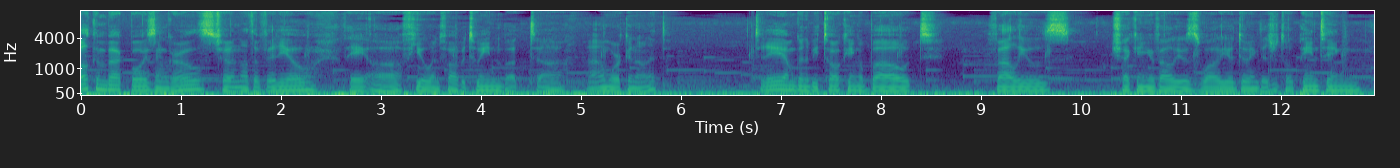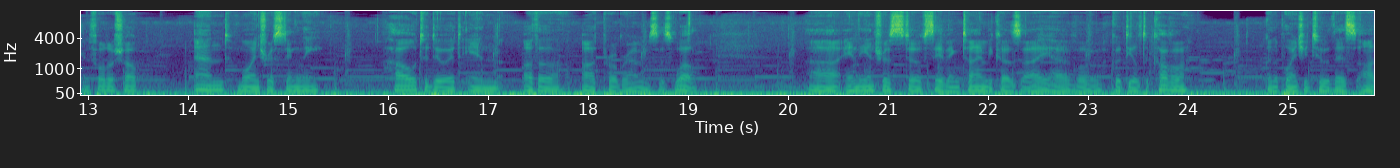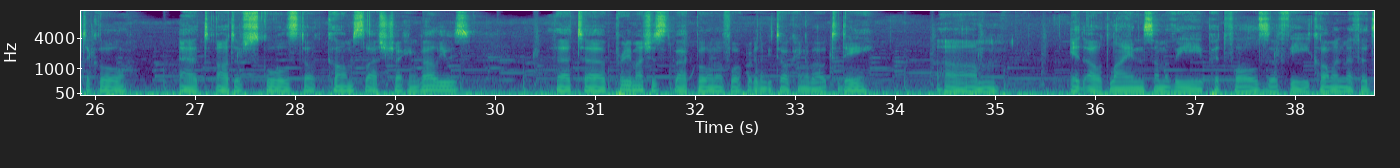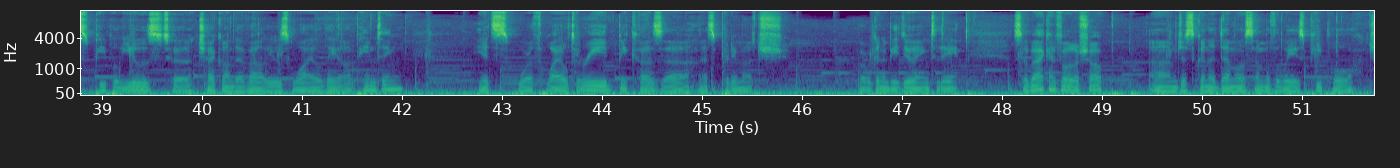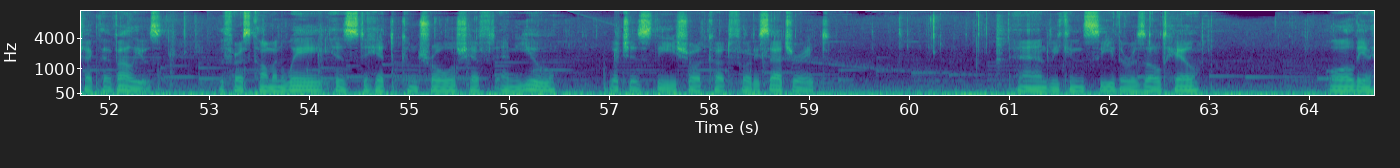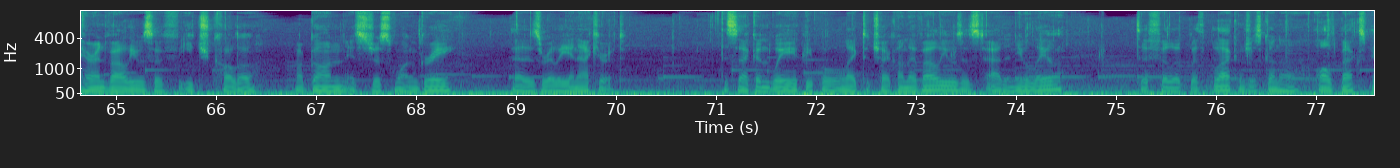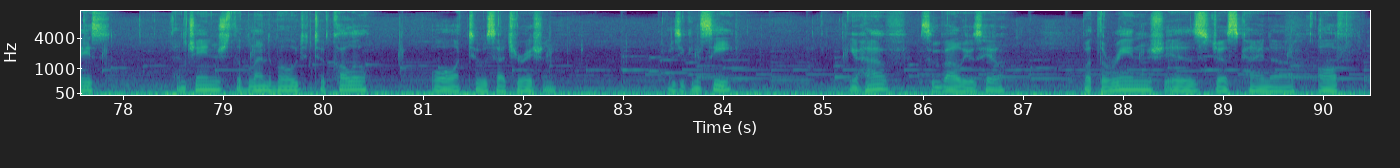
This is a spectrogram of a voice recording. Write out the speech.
Welcome back boys and girls to another video. They are few and far between but uh, I'm working on it. Today I'm going to be talking about values, checking your values while you're doing digital painting in Photoshop and more interestingly how to do it in other art programs as well. Uh, in the interest of saving time because I have a good deal to cover, I'm going to point you to this article at artofscholes.com slash checking values that uh, pretty much is the backbone of what we're going to be talking about today. Um, it outlines some of the pitfalls of the common methods people use to check on their values while they are painting. It's worthwhile to read because uh, that's pretty much what we're going to be doing today. So back in Photoshop, I'm just going to demo some of the ways people check their values. The first common way is to hit Ctrl Shift and U which is the shortcut for desaturate and we can see the result here. All the inherent values of each color are gone. It's just one gray that is really inaccurate. The second way people like to check on their values is to add a new layer to fill it with black. I'm just gonna alt backspace and change the blend mode to color or to saturation. As you can see you have some values here, but the range is just kinda off.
